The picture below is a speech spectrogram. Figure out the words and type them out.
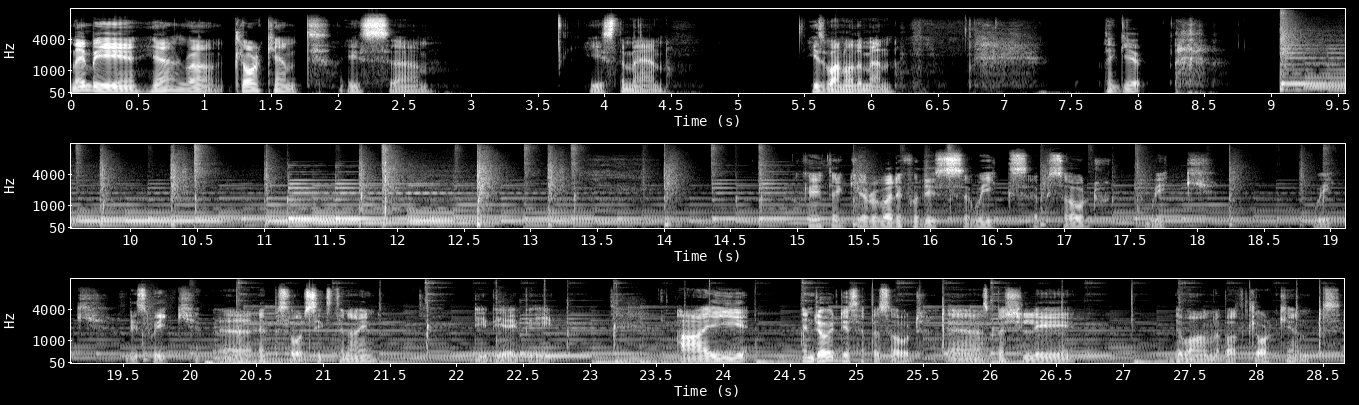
Maybe, yeah, I'm gonna. Clark Kent is um, he's the man. He's one of the men. Thank you. Okay, thank you everybody for this week's episode. Week, week, this week, uh, episode 69, DBAP. I enjoyed this episode, uh, especially the one about Clark Kent.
